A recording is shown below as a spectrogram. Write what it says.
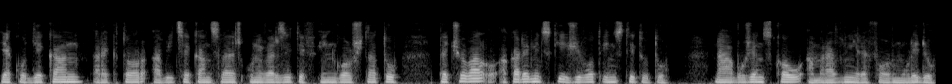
Jako děkan, rektor a vicekancléř univerzity v Ingolštatu pečoval o akademický život institutu, náboženskou a mravní reformu lidu.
